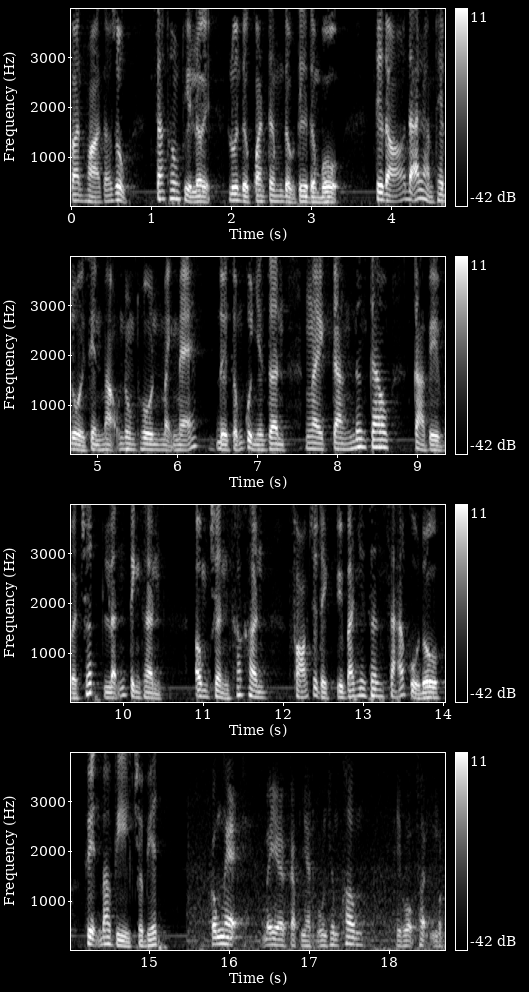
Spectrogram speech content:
văn hóa giáo dục, giao thông thủy lợi luôn được quan tâm đầu tư đồng bộ. Từ đó đã làm thay đổi diện mạo nông thôn mạnh mẽ, đời sống của nhân dân ngày càng nâng cao cả về vật chất lẫn tinh thần. Ông Trần Khắc Hân, Phó Chủ tịch Ủy ban nhân dân xã Củ Đô, huyện Ba Vì cho biết. Công nghệ bây giờ cập nhật 4.0 thì bộ phận một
